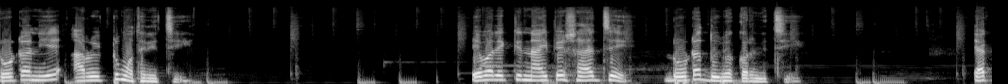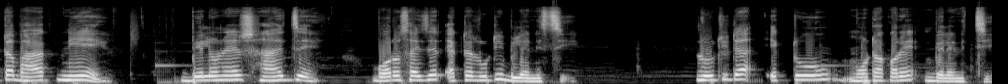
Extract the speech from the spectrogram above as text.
ডোটা নিয়ে আরও একটু মথে নিচ্ছি। এবার একটি নাইফের সাহায্যে ডোটা দুই ভাগ করে নিচ্ছি। একটা ভাগ নিয়ে বেলনের সাহায্যে বড় সাইজের একটা রুটি বেলে নিচ্ছি। রুটিটা একটু মোটা করে বেলে নিচ্ছি।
